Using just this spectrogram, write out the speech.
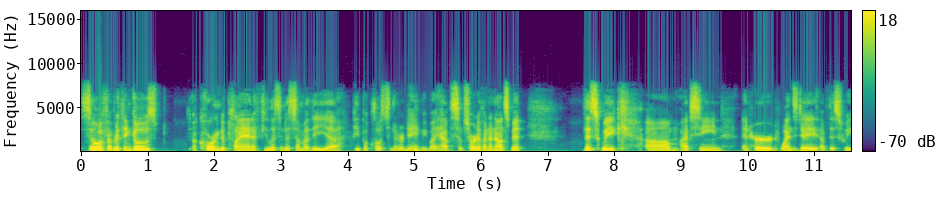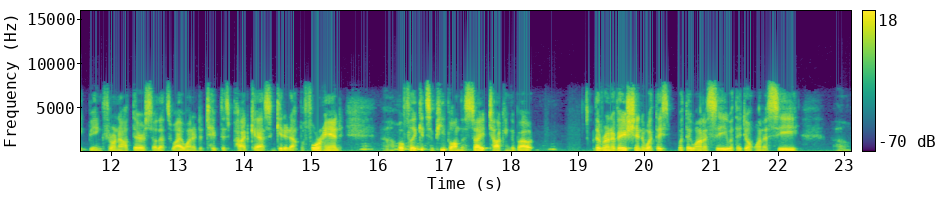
so if everything goes according to plan, if you listen to some of the uh, people close to Notre Dame, we might have some sort of an announcement this week. Um, I've seen and heard Wednesday of this week being thrown out there, so that's why I wanted to tape this podcast and get it out beforehand. Uh, hopefully, get some people on the site talking about the renovation and what they what they want to see, what they don't want to see. Um,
